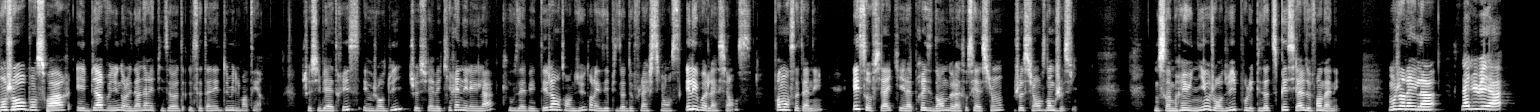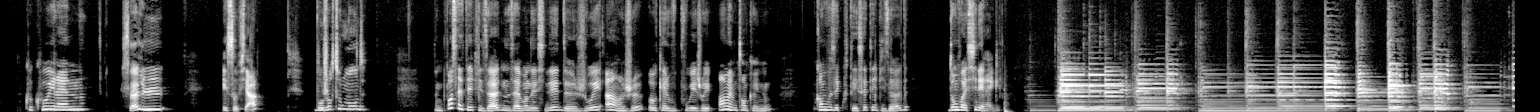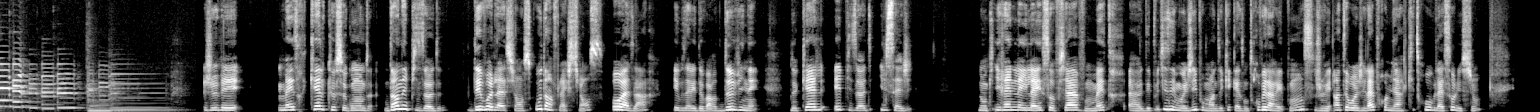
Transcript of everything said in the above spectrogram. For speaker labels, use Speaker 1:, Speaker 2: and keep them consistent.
Speaker 1: Bonjour, bonsoir et bienvenue dans le dernier épisode de cette année 2021. Je suis Béatrice et aujourd'hui je suis avec Irène et Leïla que vous avez déjà entendu dans les épisodes de Flash Science et les voix de la science pendant cette année et Sophia qui est la présidente de l'association Je Science donc je suis. Nous sommes réunis aujourd'hui pour l'épisode spécial de fin d'année. Bonjour Leïla
Speaker 2: Salut Béa
Speaker 1: Coucou Irène
Speaker 3: Salut
Speaker 1: Et Sophia
Speaker 4: Bonjour tout le monde
Speaker 1: donc pour cet épisode, nous avons décidé de jouer à un jeu auquel vous pouvez jouer en même temps que nous quand vous écoutez cet épisode, dont voici les règles. Je vais mettre quelques secondes d'un épisode des voix de la science ou d'un flash science au hasard et vous allez devoir deviner de quel épisode il s'agit. Donc Irène, Leila et Sophia vont mettre euh, des petits emojis pour m'indiquer qu'elles ont trouvé la réponse. Je vais interroger la première qui trouve la solution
